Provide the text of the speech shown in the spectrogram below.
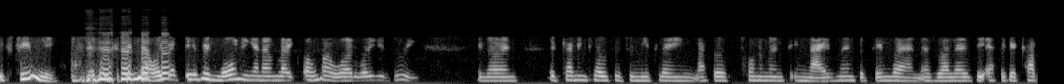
Extremely. Extremely. I wake up every morning and I'm like, oh my word, what are you doing? You know, and it's coming closer to me playing my first tournament in Knysna in September and as well as the Africa Cup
